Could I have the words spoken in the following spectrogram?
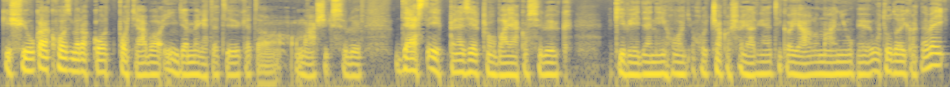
kisfiókákhoz, mert akkor ott potyába ingyen megeteti őket a, a másik szülő. De ezt éppen ezért próbálják a szülők kivédeni, hogy, hogy csak a saját genetikai állományú utódaikat neveljék,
